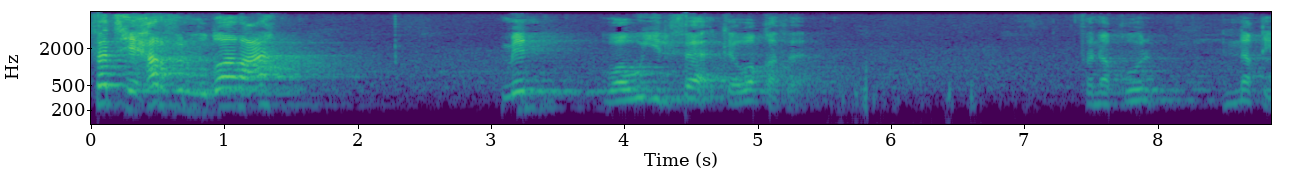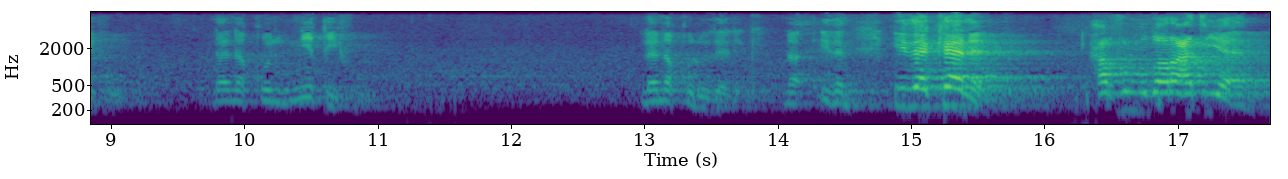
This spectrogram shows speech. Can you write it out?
فتح حرف المضارعة من واوي الفاء كوقف. فنقول نقف. لا نقول نقف. لا نقول ذلك. إذا إذا كان حرف المضارعة ياء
